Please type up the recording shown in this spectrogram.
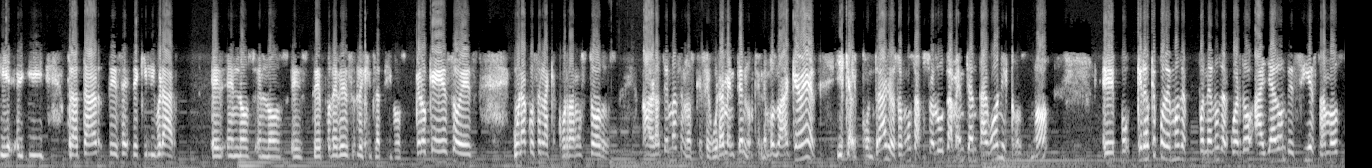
y, tratar de, equilibrar en, los en los este, poderes legislativos. Creo que eso es una cosa en la que acordamos todos. Habrá temas en los que seguramente no tenemos nada que ver y que al contrario somos absolutamente antagónicos, ¿no? Eh, creo que podemos ponernos de acuerdo allá donde sí estamos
